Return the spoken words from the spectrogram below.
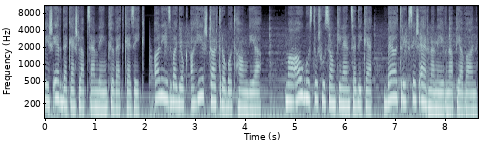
és érdekes lapszemlén következik. Alíz vagyok, a hírstart robot hangja. Ma augusztus 29-e, Beatrix és Erna névnapja van.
